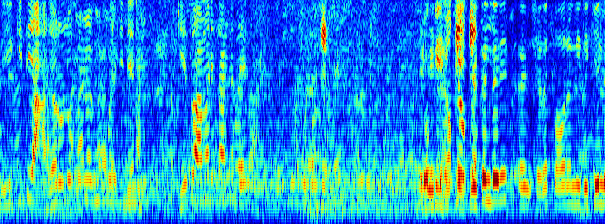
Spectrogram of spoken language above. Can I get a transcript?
हे किती हजारो लोक उपस्थित आहे ना? हे तो आम्हाला ताकद आहे ना. ओके एक- एकंदरीत अ, शरद पवारांनी देखील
